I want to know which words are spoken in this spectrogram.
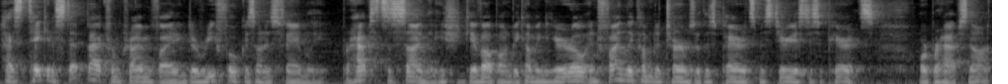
has taken a step back from crime fighting to refocus on his family. Perhaps it's a sign that he should give up on becoming a hero and finally come to terms with his parents' mysterious disappearance. Or perhaps not.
